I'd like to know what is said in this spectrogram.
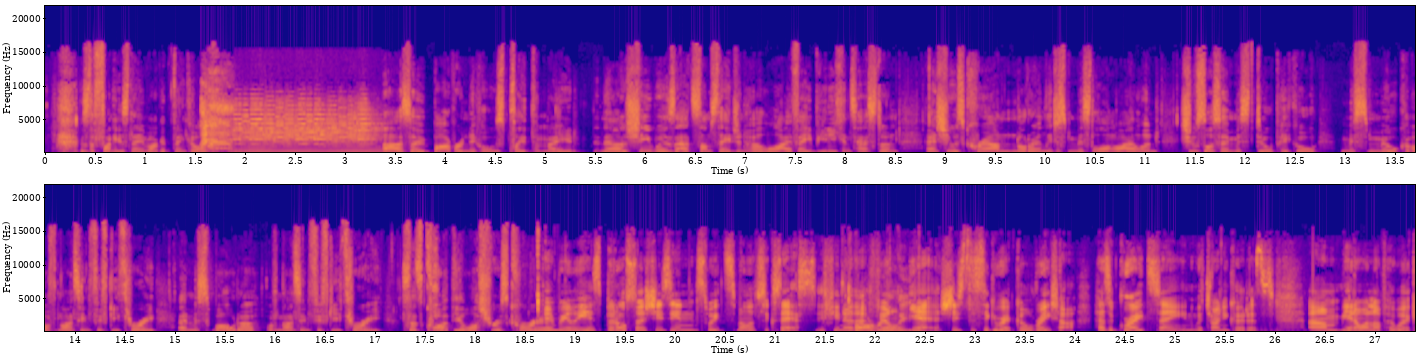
it was the funniest name I could think of. Uh, so Barbara Nichols played the maid. Now she was at some stage in her life a beauty contestant, and she was crowned not only just Miss Long Island, she was also Miss Dill Pickle, Miss Milk of 1953, and Miss Welder of 1953. So that's quite the illustrious career. It really is. But also, she's in Sweet Smell of Success, if you know that Oh, film. really? Yeah, she's the cigarette girl Rita. Has a great scene with Tony Curtis. Um, you know, I love her work.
